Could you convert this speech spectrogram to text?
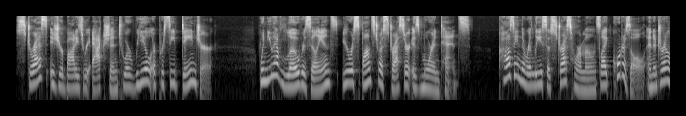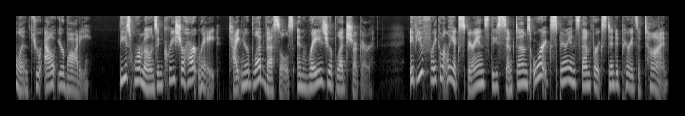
Stress is your body's reaction to a real or perceived danger when you have low resilience, your response to a stressor is more intense, causing the release of stress hormones like cortisol and adrenaline throughout your body. These hormones increase your heart rate, tighten your blood vessels, and raise your blood sugar. If you frequently experience these symptoms or experience them for extended periods of time,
